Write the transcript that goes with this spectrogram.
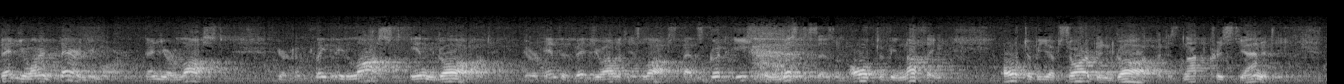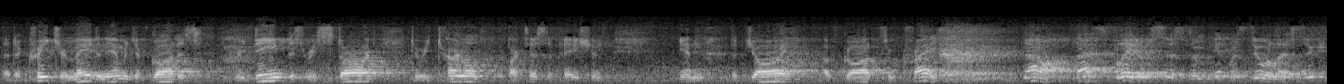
then you aren't there anymore. Then you're lost. You're completely lost in God. Your individuality is lost. That's good Eastern mysticism. Oh, to be nothing. Oh, to be absorbed in God. But it's not Christianity. That a creature made in the image of God is redeemed, is restored to eternal participation in the joy of God through Christ. Now, that's Plato's system. It was dualistic.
